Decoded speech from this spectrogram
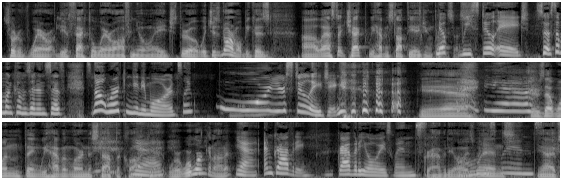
sort of wear. The effect will wear off, and you'll age through it, which is normal because uh, last I checked, we haven't stopped the aging process. Nope, we still age. So if someone comes in and says, it's not working anymore, it's like, or you're still aging. yeah, yeah. there's that one thing we haven't learned to stop the clock Yeah. yet. We're we're working on it. Yeah, and gravity. Gravity always wins. Gravity always, Always wins. wins. Yeah, I've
